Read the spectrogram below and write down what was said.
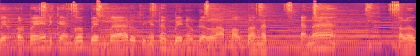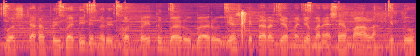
band Coldplay ini kan gue band baru. Ternyata bandnya udah lama banget. Karena kalau gue secara pribadi dengerin Coldplay itu baru-baru ya sekitar zaman zaman SMA lah gitu.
